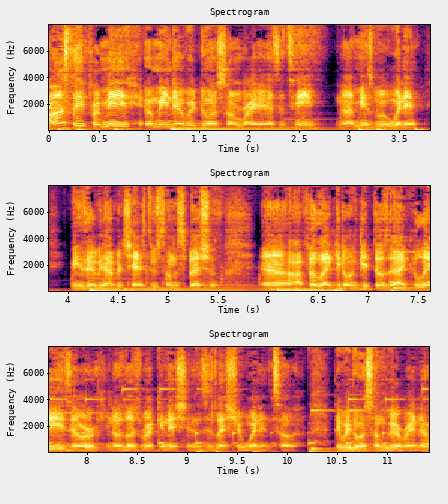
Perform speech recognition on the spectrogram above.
honestly, for me, it mean that we're doing something right as a team. You know, it means we're winning. It means that we have a chance to do something special. Uh, I feel like you don't get those accolades or you know those recognitions unless you're winning. So I think we're doing something good right now.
